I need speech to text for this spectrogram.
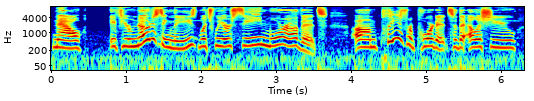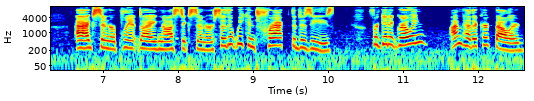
Now, if you're noticing these, which we are seeing more of it, um, please report it to the LSU Ag Center Plant Diagnostic Center so that we can track the disease. For Get It Growing, I'm Heather Kirk Ballard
